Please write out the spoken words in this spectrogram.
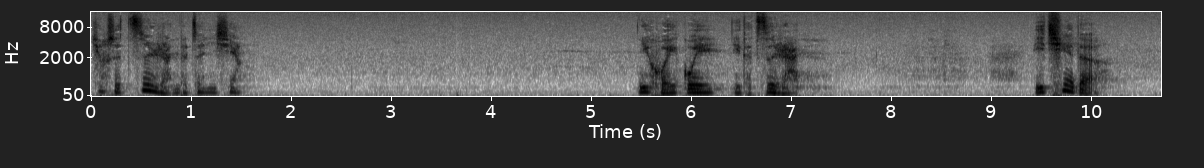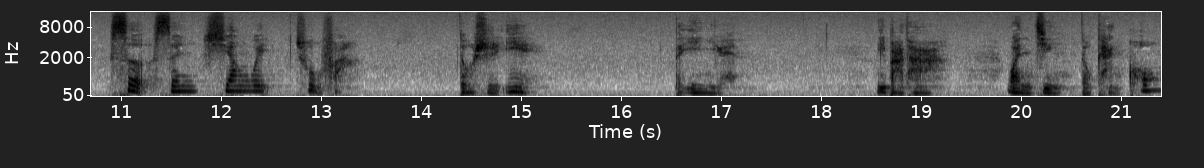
就是自然的真相。你回归你的自然，一切的色声香味触法，都是业的因缘。你把它万境都看空，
